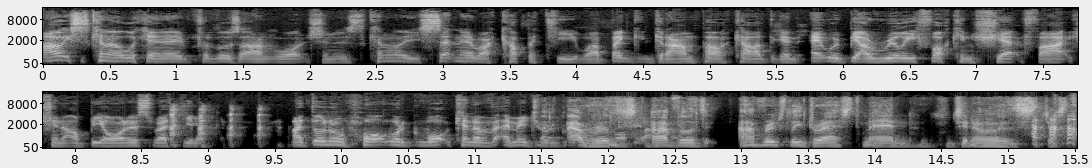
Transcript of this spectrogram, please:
Alex is kind of looking at for those that aren't watching, is kind of like sitting there with a cup of tea with a big grandpa cardigan. It would be a really fucking shit faction. I'll be honest with you. I don't know what we're what kind of image we're going Average, for. average, averagely dressed men. Do you know? It's just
